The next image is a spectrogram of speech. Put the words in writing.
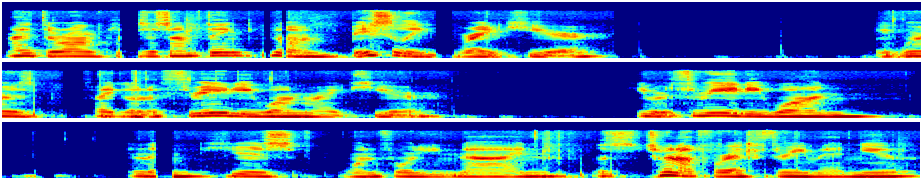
Am I at the wrong place or something? No, I'm basically right here. Wait, where's if I go to 381 right here? Here at 381. And then here's 149. Let's turn off our F3 menu.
